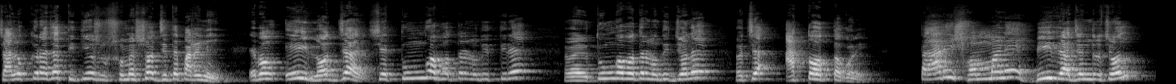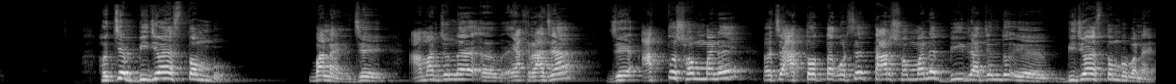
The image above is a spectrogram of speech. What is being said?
চালুক্য রাজা তৃতীয় সোমেশ্বর যেতে পারেনি এবং এই লজ্জায় সে তুঙ্গভদ্রা নদীর তীরে তুঙ্গভদ্রা নদীর জলে হচ্ছে আত্মহত্যা করে। তারই সম্মানে বীর রাজেন্দ্র চোল হচ্ছে বিজয় স্তম্ভ বানায়, যে আমার জন্য এক রাজা যে আত্মসম্মানে হচ্ছে আত্মহত্যা করছে তার সম্মানে বীর রাজেন্দ্র আহ, বিজয় স্তম্ভ বানায়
